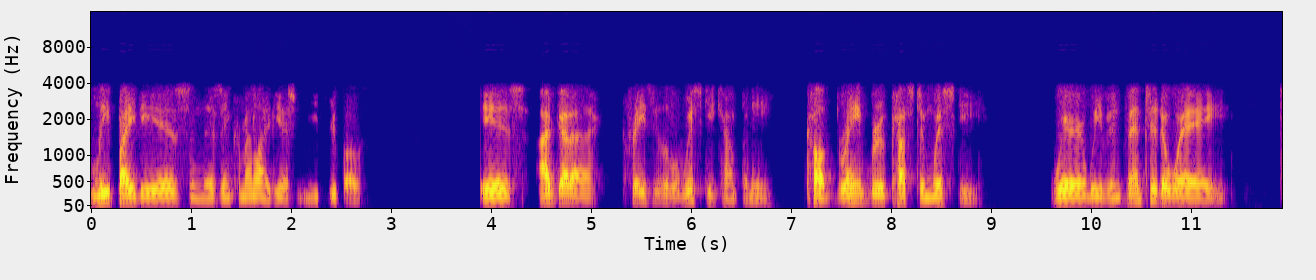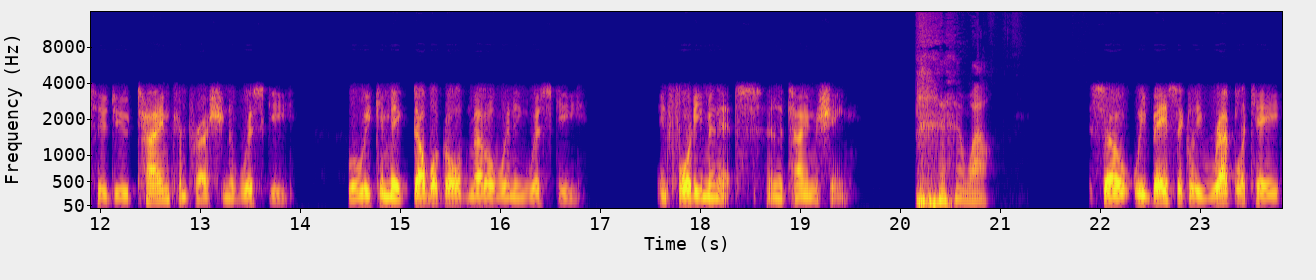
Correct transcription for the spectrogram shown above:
leap ideas and there's incremental ideas, you do both, is I've got a crazy little whiskey company called Brain Brew Custom Whiskey, where we've invented a way to do time compression of whiskey where we can make double gold medal winning whiskey in 40 minutes in a time machine. wow. So we basically replicate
